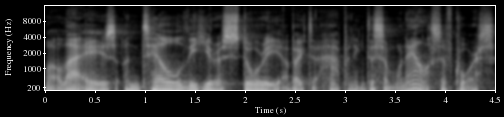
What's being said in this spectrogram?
Well, that is until they hear a story about it happening to someone else, of course.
